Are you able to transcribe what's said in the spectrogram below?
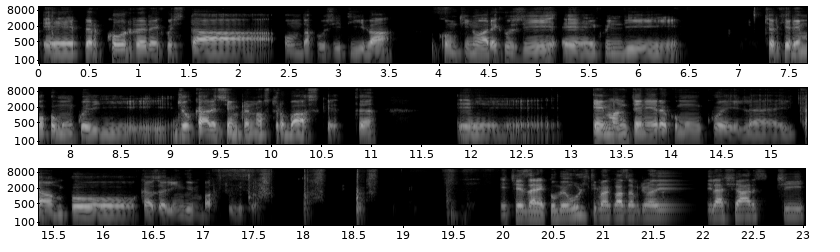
e percorrere questa onda positiva continuare così e quindi cercheremo comunque di giocare sempre il nostro basket e, e mantenere comunque il, il campo casalingo imbattuto. E Cesare, come ultima cosa prima di, lasciarci,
